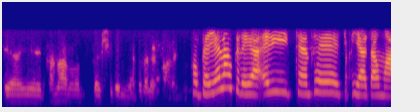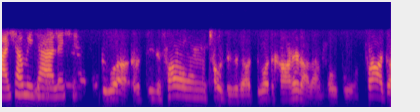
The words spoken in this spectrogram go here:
ကရဲ့ခဏမှရှိတဲ့နေရာတွေကလည်းပါတယ် ဟုတ်ဘယ်ရက်လောက်ကလေးကအဲ့ဒီတန်ဖဲဖရာเจ้าမှာရောက်နေကြရလဲရှင် သူကဒီဆောင်60ဆိုတော့သူကတခါတည်းလာတာမဟုတ်ဘူး။ဖာက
